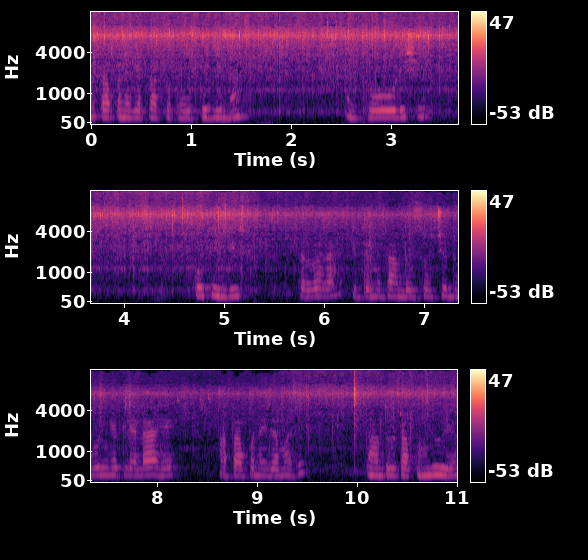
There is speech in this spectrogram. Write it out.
आता आपण याच्यात टाकत आहे पुदिना आणि थोडीशी कोथिंबीर. तर बघा इथं मी तांदूळ स्वच्छ धुवून घेतलेला आहे. आता आपण याच्यामध्ये तांदूळ टाकून घेऊया.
